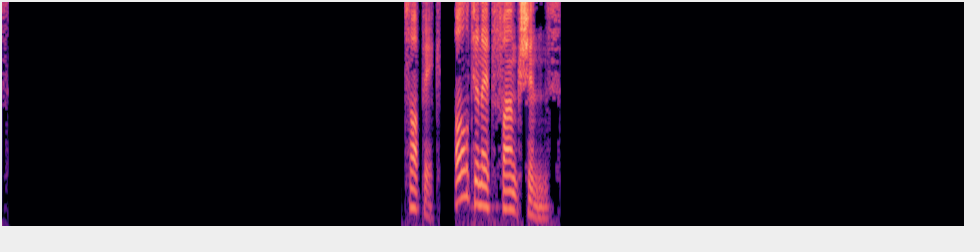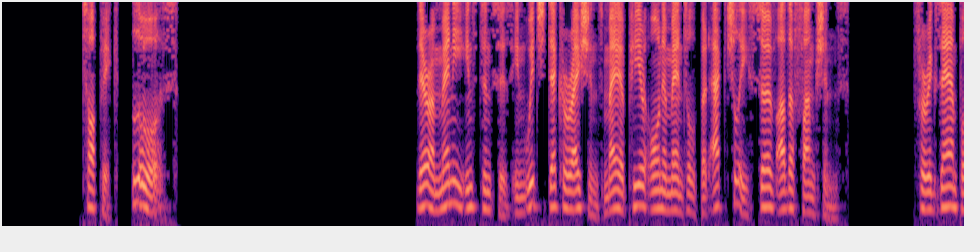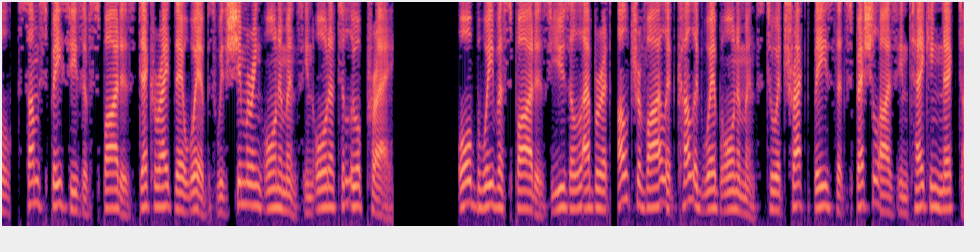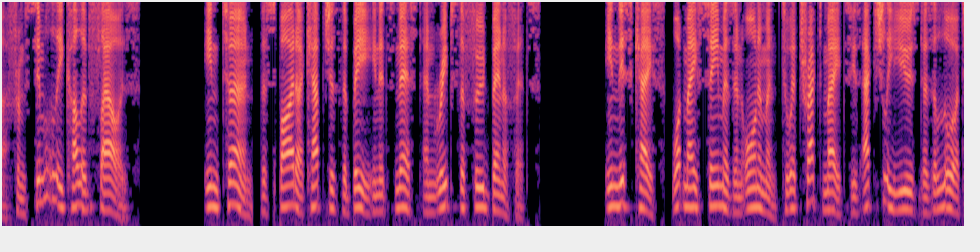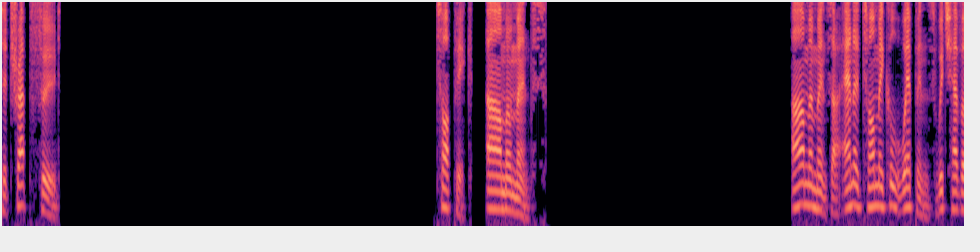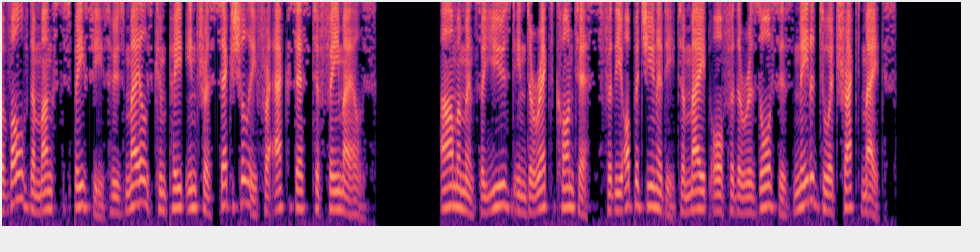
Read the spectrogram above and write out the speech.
Alternate functions Lures There are many instances in which decorations may appear ornamental but actually serve other functions. For example, some species of spiders decorate their webs with shimmering ornaments in order to lure prey. Orb weaver spiders use elaborate, ultraviolet colored web ornaments to attract bees that specialize in taking nectar from similarly colored flowers. In turn, the spider captures the bee in its nest and reaps the food benefits. In this case, what may seem as an ornament to attract mates is actually used as a lure to trap food. Armaments Armaments are anatomical weapons which have evolved amongst species whose males compete intra-sexually for access to females. Armaments are used in direct contests for the opportunity to mate or for the resources needed to attract mates.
